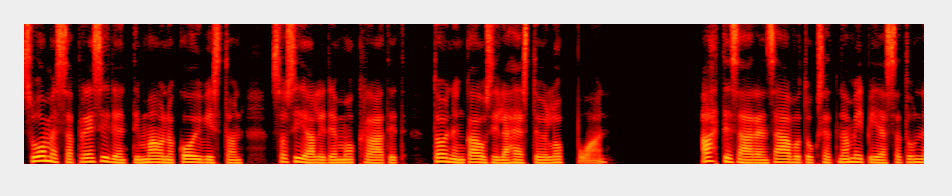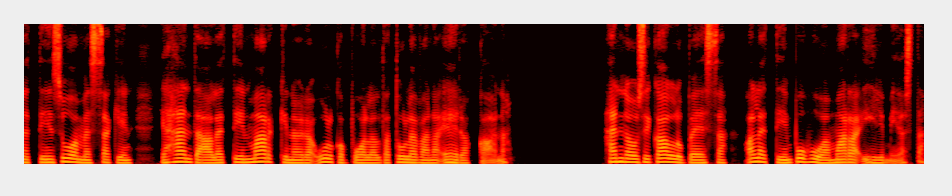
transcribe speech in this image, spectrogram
Suomessa presidentti Mauno Koiviston, sosiaalidemokraatit, toinen kausi lähestyi loppuaan. Ahtisaaren saavutukset Namibiassa tunnettiin Suomessakin ja häntä alettiin markkinoida ulkopuolelta tulevana ehdokkaana. Hän nousi kallupeissa, alettiin puhua Mara-ilmiöstä.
